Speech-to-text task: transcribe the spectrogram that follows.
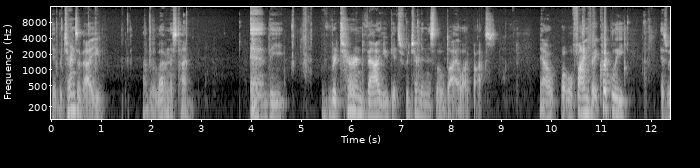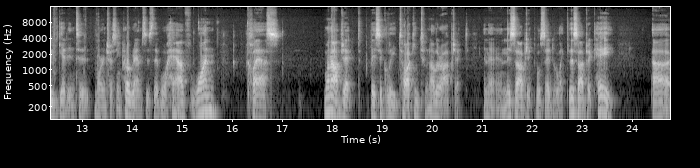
that returns a value, I'll do 11 this time, and the returned value gets returned in this little dialog box. Now, what we'll find very quickly as we get into more interesting programs is that we'll have one class, one object basically talking to another object. And, and this object will say to like this object, hey, uh,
